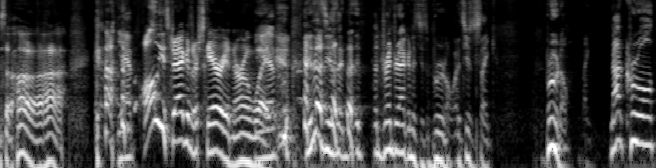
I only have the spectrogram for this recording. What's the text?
So ha ha. God, Yep. all these dragons are scary in their own way. Yep. It is just like, a dread dragon is just brutal. It's just like brutal, like not cruel,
